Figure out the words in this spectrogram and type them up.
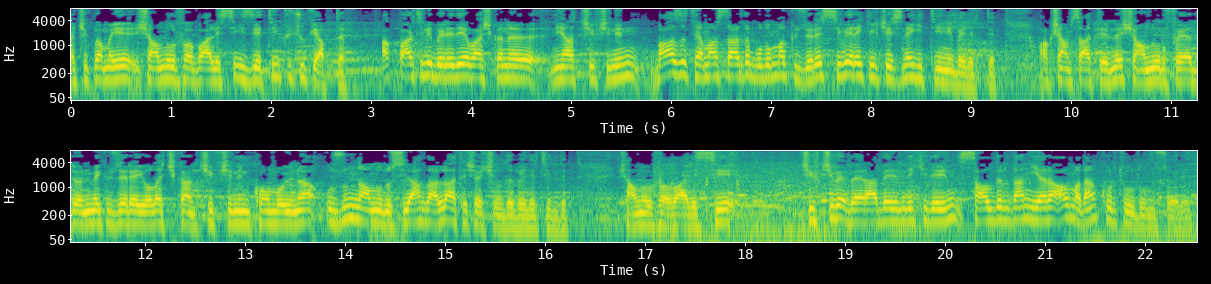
Açıklamayı Şanlıurfa Valisi İzzettin Küçük yaptı. AK Partili Belediye Başkanı Nihat Çiftçi'nin bazı temaslarda bulunmak üzere Siverek ilçesine gittiğini belirtti. Akşam saatlerinde Şanlıurfa'ya dönmek üzere yola çıkan çiftçinin konvoyuna uzun namlulu silahlarla ateş açıldığı belirtildi. Şanlıurfa Valisi çiftçi ve beraberindekilerin saldırıdan yara almadan kurtulduğunu söyledi.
